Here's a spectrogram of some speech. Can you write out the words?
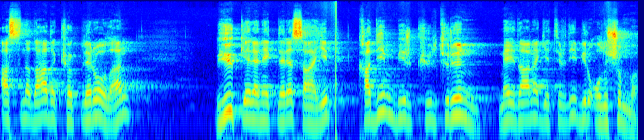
Aslında daha da kökleri olan büyük geleneklere sahip kadim bir kültürün meydana getirdiği bir oluşum mu?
